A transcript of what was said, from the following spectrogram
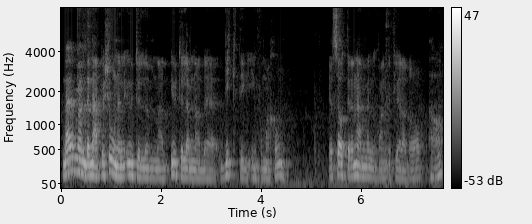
Nej men den här personen utelämnade, utelämnade viktig information. Jag sökte den här människan i flera dagar. Ja.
